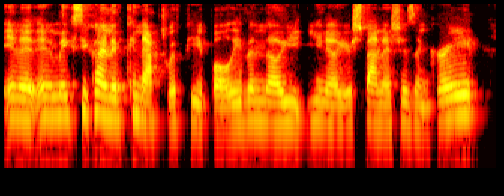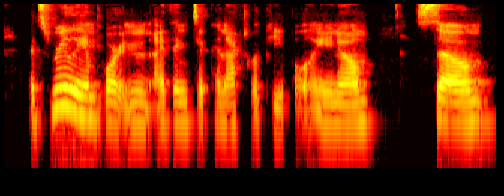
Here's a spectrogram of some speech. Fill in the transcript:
and, it, and it makes you kind of connect with people, even though you, you know your Spanish isn't great. It's really important, I think, to connect with people, you know. So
